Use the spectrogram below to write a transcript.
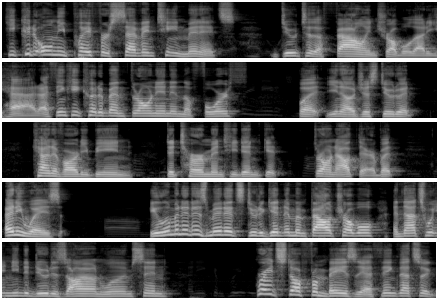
He could only play for 17 minutes due to the fouling trouble that he had. I think he could have been thrown in in the fourth, but, you know, just due to it kind of already being determined, he didn't get thrown out there. But, anyways, he limited his minutes due to getting him in foul trouble, and that's what you need to do to Zion Williamson. Great stuff from Bazley. I think that's a,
